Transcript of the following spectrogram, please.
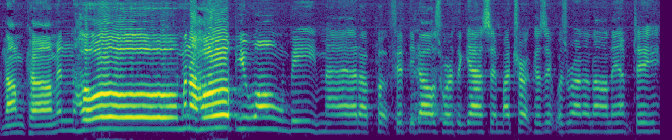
And I'm coming home, and I hope you won't be mad. I put $50 worth of gas in my truck because it was running on empty.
